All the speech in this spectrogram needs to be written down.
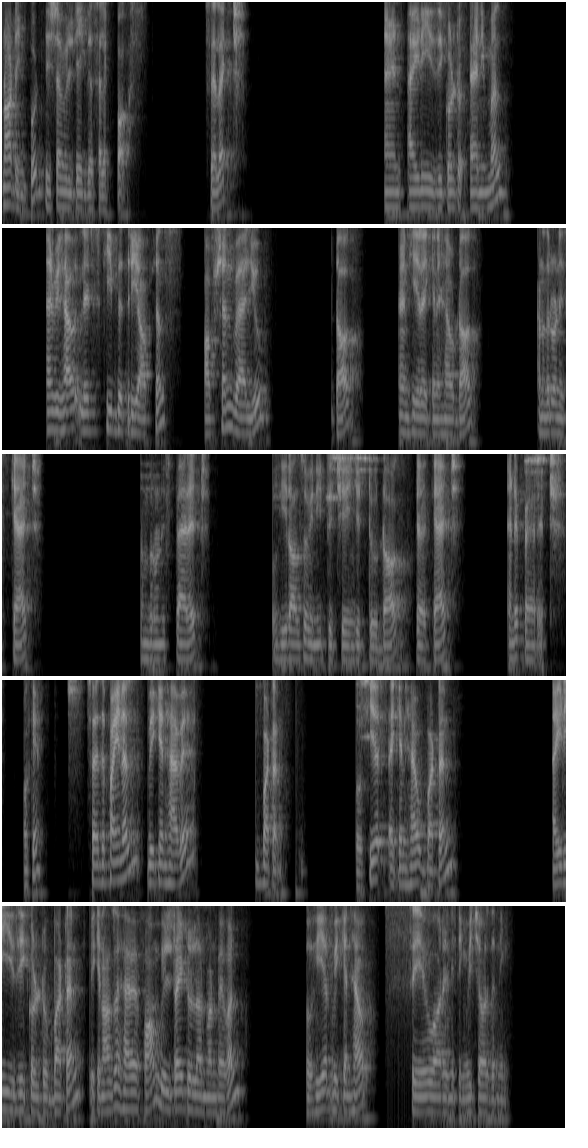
not input this time we'll take the select box. Select. And id is equal to animal. And we'll have let's keep the three options. Option value dog. And here i can have dog another one is cat. Another one is parrot. So here also we need to change it to dog a cat and a parrot. Okay? So at the final we can have a button. So here i can have button. Id is equal to button. We can also have a form. We'll try to learn one by one. So here we can have save or anything whichever the name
